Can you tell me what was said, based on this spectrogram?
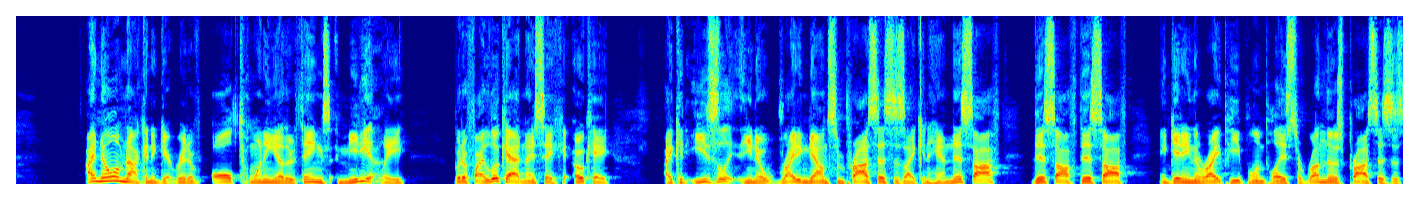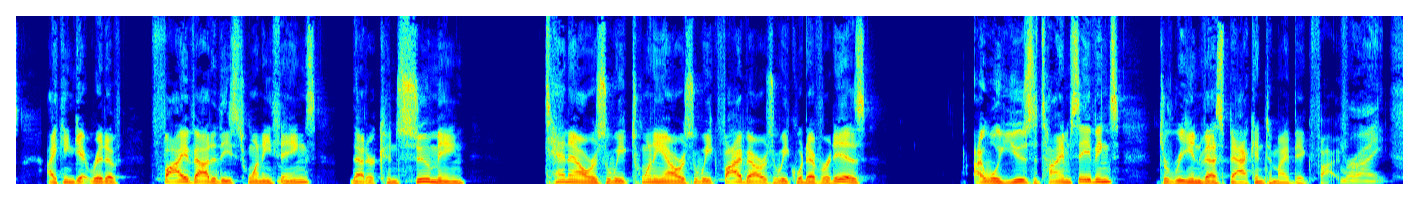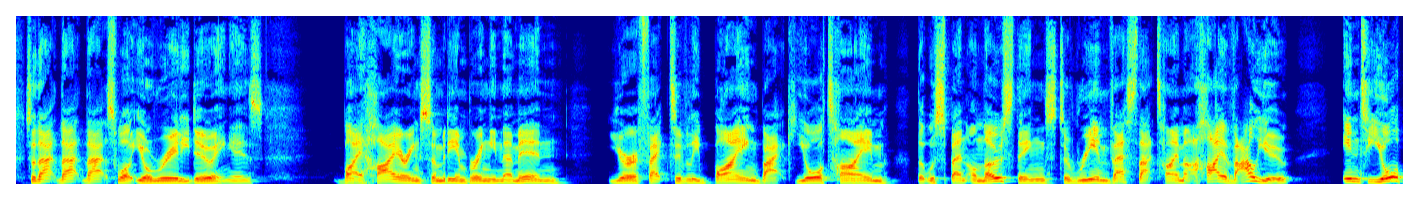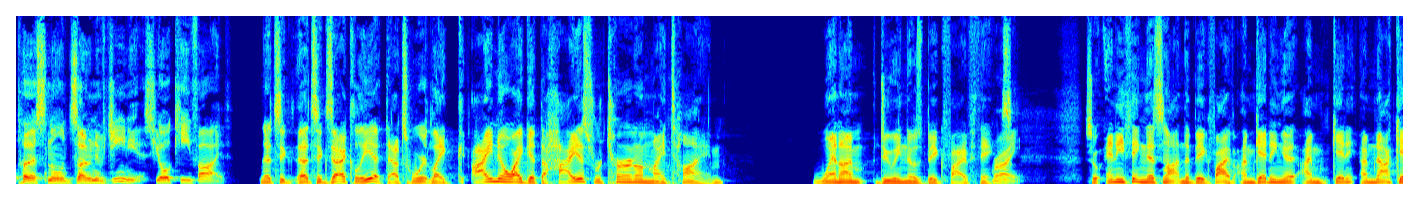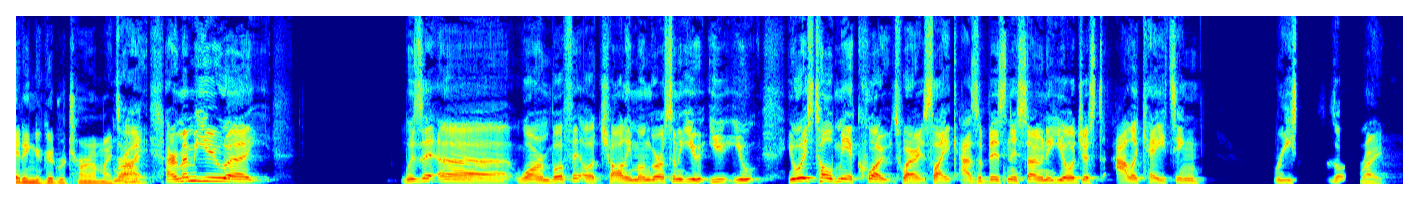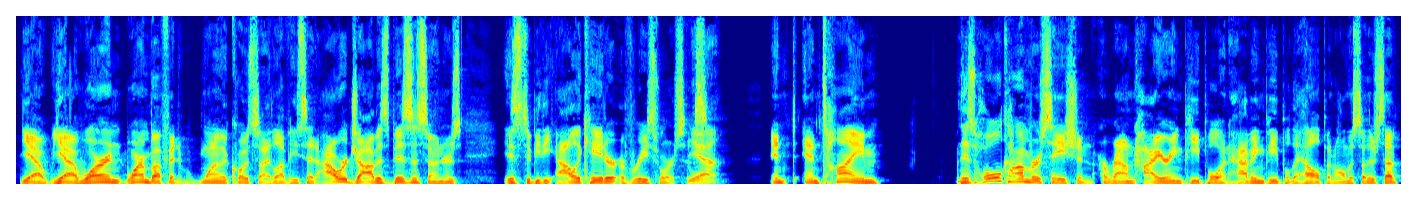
I know I'm not going to get rid of all 20 other things immediately. But if I look at it and I say, okay, I could easily, you know, writing down some processes, I can hand this off, this off, this off, and getting the right people in place to run those processes. I can get rid of five out of these 20 mm-hmm. things. that are consuming 10 hours a week, 20 hours a week, five hours a week, whatever it is, I will use the time savings to reinvest back into my big five. Right. So that that that's what you're really doing is by hiring somebody and bringing them in, you're effectively buying back your time that was spent on those things to reinvest that time at a higher value into your personal zone of genius, your key five. That's that's exactly it. That's where like I know I get the highest return on my time when I'm doing those big five things. Right. So anything that's not in the big five, I'm getting a I'm getting I'm not getting a good return on my time. Right. I remember you uh was it uh Warren Buffett or Charlie Munger or something? You you you you always told me a quote where it's like as a business owner, you're just allocating resources. Right. Yeah, yeah. Warren Warren Buffett, one of the quotes I love, he said, Our job as business owners is to be the allocator of resources. Yeah. And and time this whole conversation around hiring people and having people to help and all this other stuff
